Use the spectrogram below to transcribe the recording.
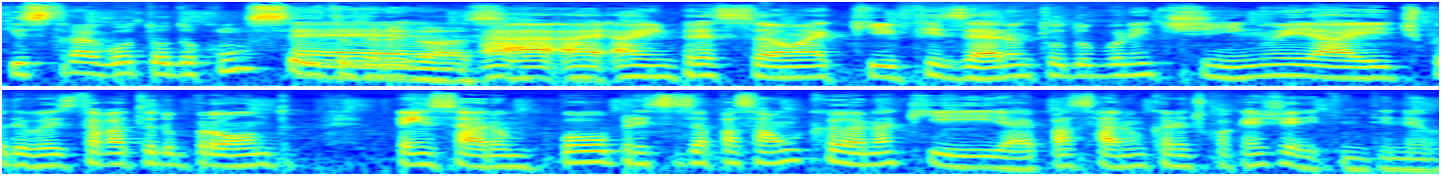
que estragou todo o conceito do É, negócio. A, a, impressão é que fizeram tudo bonitinho e aí, tipo, depois que estava tudo pronto, pensaram, pô, precisa passar um cano aqui. E aí passaram um cano de qualquer jeito, entendeu?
